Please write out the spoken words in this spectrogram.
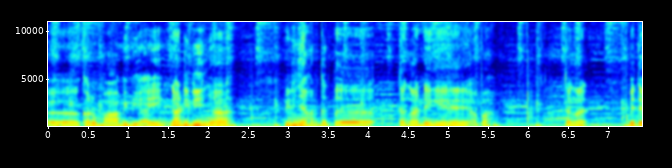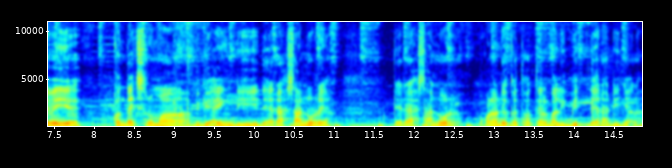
eh, ke rumah bibi aing. Nah didinya didinya kan ke tengah denge apa tengah btw ya konteks rumah bibi aing di daerah Sanur ya. Daerah Sanur pokoknya deket hotel Bali Beat daerah dinya lah.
